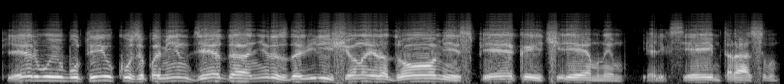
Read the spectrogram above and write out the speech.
Первую бутылку за помин деда они раздавили еще на аэродроме с Пекой Черемным и Алексеем Тарасовым.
